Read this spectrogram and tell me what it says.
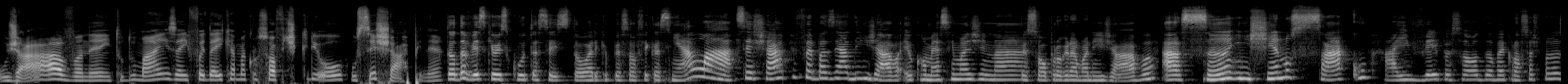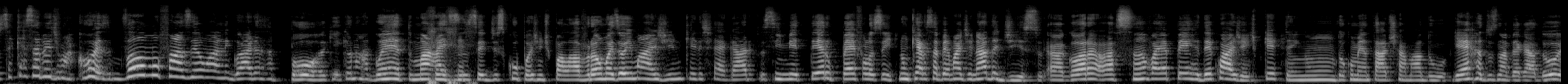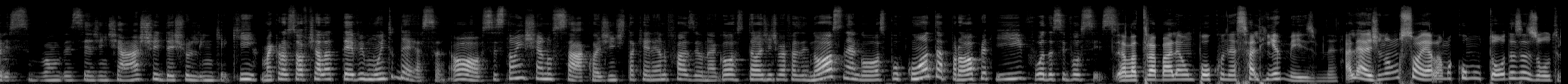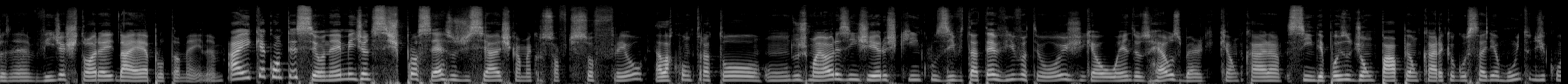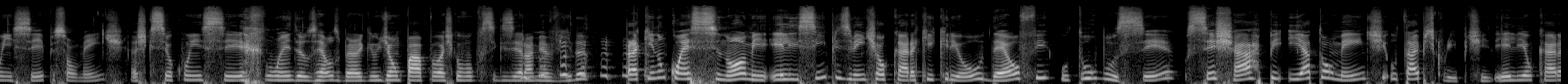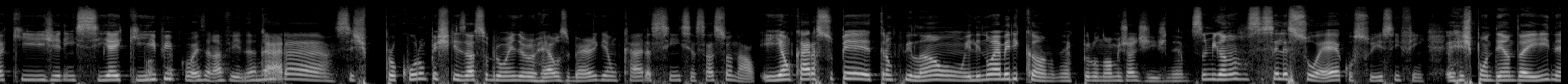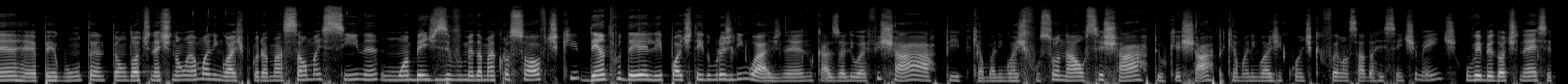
o Java, né, e tudo mais. Aí foi daí que a Microsoft criou o C Sharp, né? Toda vez que eu escuto essa história, que o pessoal fica assim, ah lá, C Sharp foi baseado em Java, eu começo a imaginar o pessoal programando em Java, a Sam enchendo o saco, aí veio o pessoal da Microsoft e falou, você quer saber de uma coisa? Vamos fazer uma linguagem dessa porra aqui que eu não aguento mais. você desculpa a gente palavrão, mas eu imagino que eles chegaram assim, meteram o pé e falaram assim: não quero saber mais de nada disso. Agora a Sam vai perder com a gente. Porque tem um documentário chamado Guerra dos Navegadores. Vamos ver se a gente acha e deixa o link aqui. A Microsoft ela teve muito dessa. Ó, oh, vocês estão enchendo o saco, a gente tá querendo fazer o negócio, então a gente vai fazer nosso negócio por conta própria e foda-se vocês. Ela trabalha um pouco nessa linha mesmo, né? Aliás, não só ela, mas como todas as outras, né? Vide a história da Apple também, né? Aí que aconteceu, né? Mediante esses processos judiciais que a Microsoft sofreu, ela contratou um dos maiores engenheiros que inclusive está até vivo até hoje, que é o Anders Hellsberg, que é um cara, sim, depois do John Papa é um cara que eu gostaria muito de conhecer pessoalmente. Acho que se eu conhecer o Anders Hellsberg e o John Papa, eu acho que eu vou conseguir zerar minha vida. Para quem não conhece esse nome, ele simplesmente é o cara que criou o Delphi, o Turbo C, o C Sharp e atualmente o TypeScript. Ele é o cara que gerencia a equipe. Coisa na vida, né? Cara, vocês procuram pesquisar sobre o Andrew Hellsberg, é um cara assim sensacional. E é um cara super tranquilão, ele não é americano, né, pelo nome já diz, né? Se não me engano, não sei se ele é sueco, suíço, enfim. Respondendo aí, né, a pergunta, então .NET não é uma linguagem de programação, mas sim, né, um ambiente de desenvolvimento da Microsoft que dentro dele ali pode ter inúmeras linguagens, né? No caso ali o F Sharp, que é uma linguagem funcional, o C Sharp, o Q Sharp, que é uma linguagem quântica que foi lançada recentemente, o VB.NET, C++.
